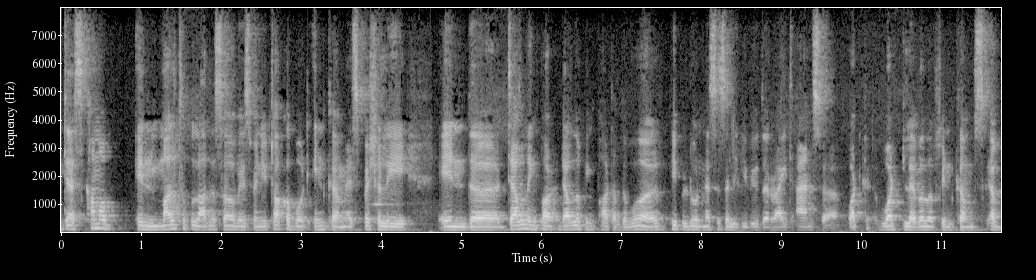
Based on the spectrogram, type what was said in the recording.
it has come up in multiple other surveys when you talk about income, especially in the developing part, developing part of the world, people don't necessarily give you the right answer. What what level of incomes, uh,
